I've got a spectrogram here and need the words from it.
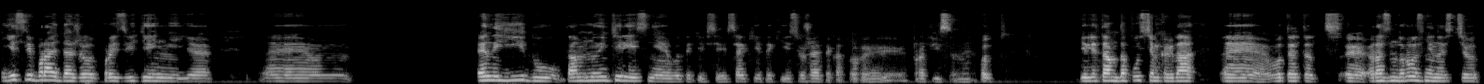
если брать даже вот произведение э, Энеиду, там, ну, интереснее вот эти все всякие такие сюжеты, которые прописаны. Вот или там, допустим, когда э, вот этот э, разрозненность вот,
